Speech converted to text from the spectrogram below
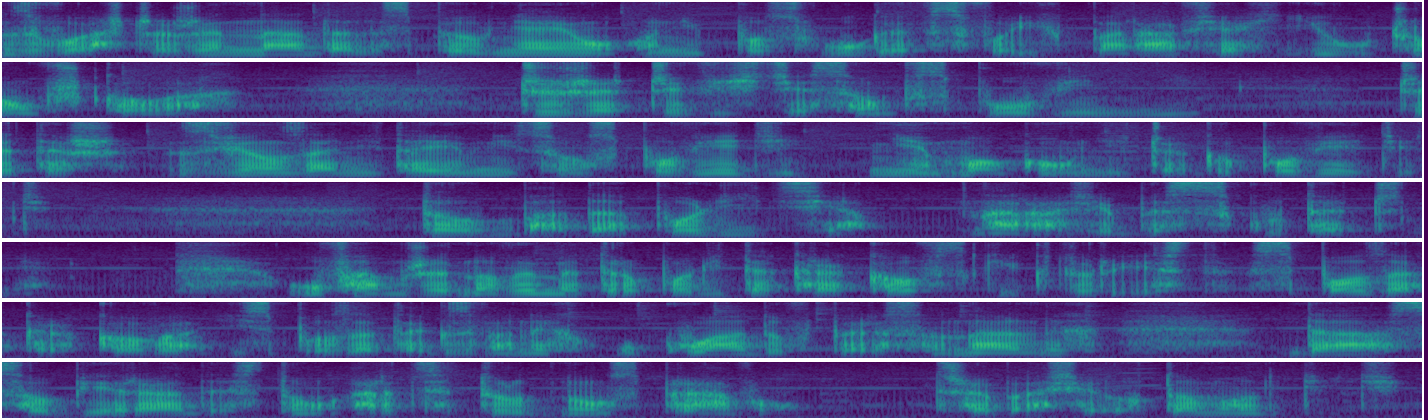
zwłaszcza, że nadal spełniają oni posługę w swoich parafiach i uczą w szkołach. Czy rzeczywiście są współwinni, czy też związani tajemnicą spowiedzi nie mogą niczego powiedzieć? To bada policja, na razie bezskutecznie. Ufam, że nowy metropolita krakowski, który jest spoza Krakowa i spoza tak zwanych układów personalnych, da sobie radę z tą arcytrudną sprawą. Trzeba się o to modlić.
